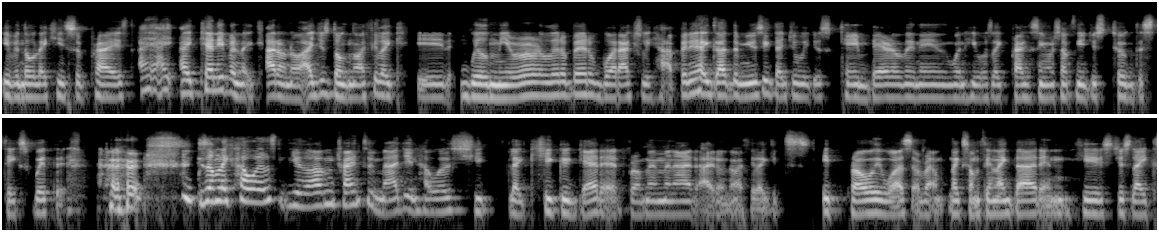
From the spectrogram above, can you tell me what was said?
even though like he's surprised, I I, I can't even like I don't know. I just don't know. I feel like it will mirror a little bit what actually happened. I got the music that Julie just came barreling in when he was like practicing or something. He just took the sticks with it. Because I'm like, how else? You know, I'm trying to imagine how else she like she could get it from him and I, I don't know i feel like it's it probably was around like something like that and he's just like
